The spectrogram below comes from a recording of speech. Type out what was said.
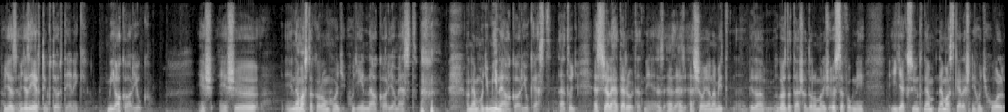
Hogy ez, hogy ez értünk történik. Mi akarjuk. És, és én nem azt akarom, hogy, hogy én ne akarjam ezt, hanem hogy mi ne akarjuk ezt. Tehát, hogy ezt se lehet erőltetni. Ez, ez, ez, ez se olyan, amit például a gazdatársadalommal is összefogni igyekszünk, nem, nem azt keresni, hogy hol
